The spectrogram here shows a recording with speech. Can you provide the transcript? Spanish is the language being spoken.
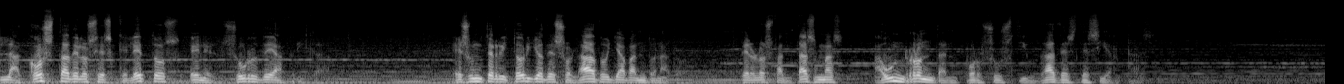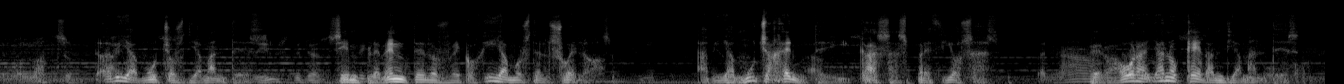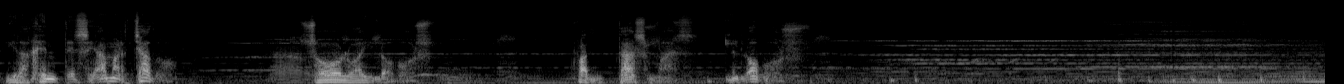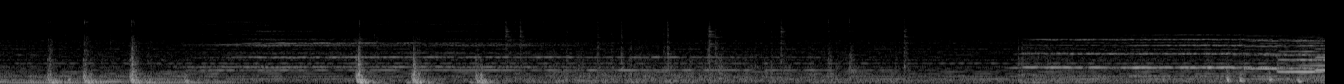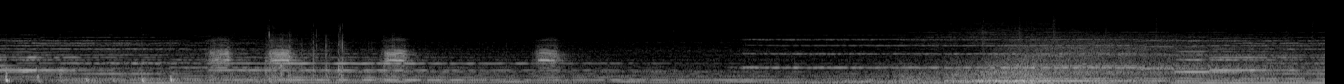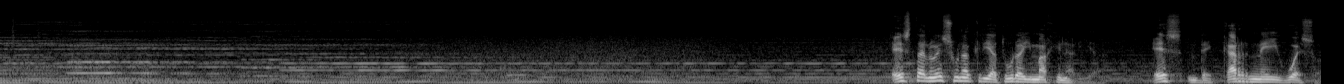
La costa de los esqueletos en el sur de África. Es un territorio desolado y abandonado, pero los fantasmas aún rondan por sus ciudades desiertas. Había muchos diamantes. Simplemente los recogíamos del suelo. Había mucha gente y casas preciosas. Pero ahora ya no quedan diamantes y la gente se ha marchado. Solo hay lobos. Fantasmas y lobos. Esta no es una criatura imaginaria, es de carne y hueso.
